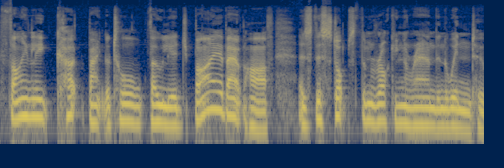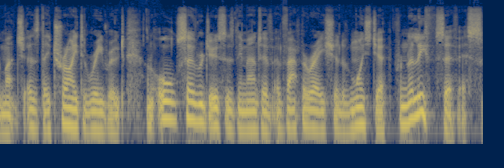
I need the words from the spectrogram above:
Finally, cut back the tall foliage by about half, as this stops them rocking around in the wind too much as they try to reroot, and also reduces the amount of evaporation of moisture from the leaf surface.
